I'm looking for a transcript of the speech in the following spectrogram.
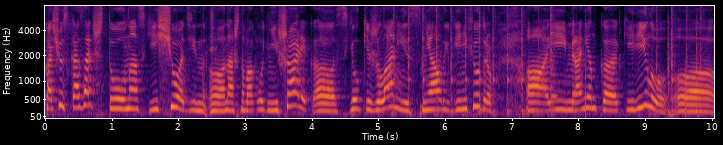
хочу сказать, что у нас еще один э, наш новогодний шарик э, с елки желаний снял Евгений Федоров э, и Мироненко Кириллу. Э,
